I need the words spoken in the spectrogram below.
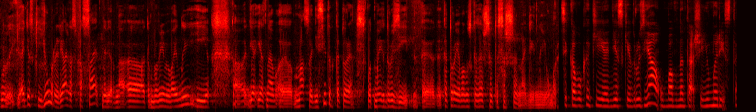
э, одесский юмор реально спасает, наверное, э, там, во время войны. И э, я, я знаю э, массу одесситов, которые, вот моих друзей, э, которые я могу сказать, что это совершенно отдельный юмор. Цікаво, які одеські друзі у баб Наташі, юмористи.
